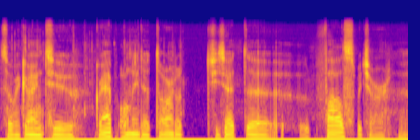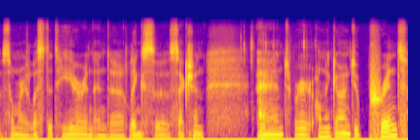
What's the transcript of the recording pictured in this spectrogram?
so we're going to grab only the tar.gz uh, files which are uh, somewhere listed here in, in the links uh, section. And we're only going to print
